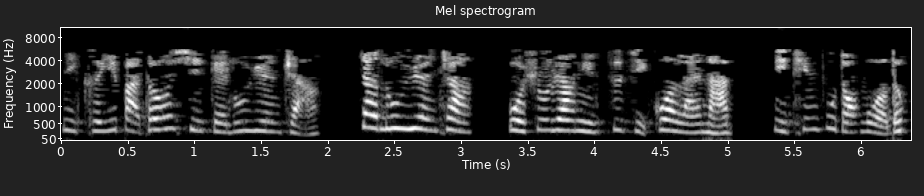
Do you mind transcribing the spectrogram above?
你可以把东西给陆院长，让陆院长。我说让你自己过来拿，你听不懂我的话。”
